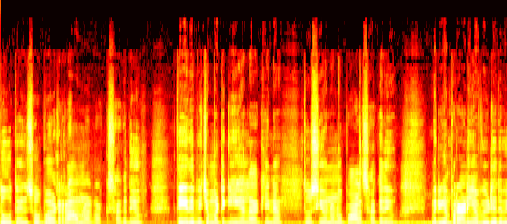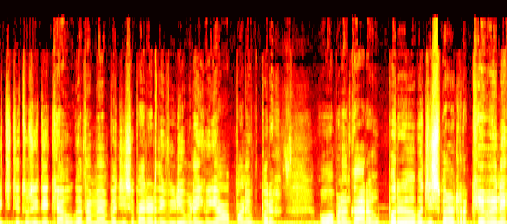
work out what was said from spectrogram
2-300 ਬਰਡ ਆਰਾਮ ਨਾਲ ਰੱਖ ਸਕਦੇ ਹੋ ਤੇ ਇਹਦੇ ਵਿੱਚ ਮਟਕੀਆਂ ਲਾ ਕੇ ਨਾ ਤੁਸੀਂ ਉਹਨਾਂ ਨੂੰ ਪਾਲ ਸਕਦੇ ਹੋ। ਮੇਰੀਆਂ ਪੁਰਾਣੀਆਂ ਵੀਡੀਓ ਦੇ ਵਿੱਚ ਜੇ ਤੁਸੀਂ ਦੇਖਿਆ ਹੋਊਗਾ ਤਾਂ ਮੈਂ ਬੱਜੀ ਸਪੈਰਟ ਦੀ ਵੀਡੀਓ ਬਣਾਈ ਹੋਈ ਆ, ਆਪਾਂ ਨੇ ਉੱਪਰ ਉਹ ਆਪਣਾ ਘਰ, ਉੱਪਰ ਬੱਜੀ ਸਪੈਰਟ ਰੱਖੇ ਹੋਏ ਨੇ।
